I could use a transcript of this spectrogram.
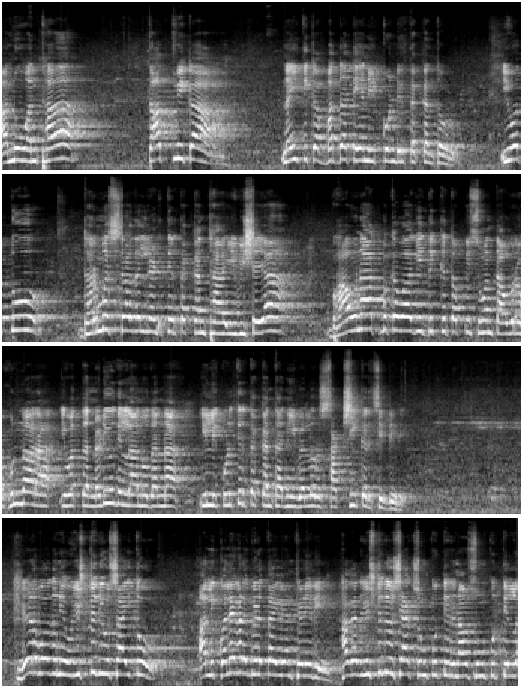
ಅನ್ನುವಂಥ ತಾತ್ವಿಕ, ನೈತಿಕ ಬದ್ಧತೆಯನ್ನು ಇಟ್ಕೊಂಡಿರ್ತಕ್ಕಂಥವ್ರು. ಇವತ್ತು ಧರ್ಮಸ್ಥಳದಲ್ಲಿ ನಡೀತಿರ್ತಕ್ಕಂತಹ ಈ ವಿಷಯ ಭಾವನಾತ್ಮಕವಾಗಿ ದಿಕ್ಕು ತಪ್ಪಿಸುವಂಥ ಅವರ ಹುನ್ನಾರ ಇವತ್ತು ನಡೆಯುವುದಿಲ್ಲ ಅನ್ನೋದನ್ನು ಇಲ್ಲಿ ಕುಳಿತಿರ್ತಕ್ಕಂಥ ನೀವೆಲ್ಲರೂ ಸಾಕ್ಷೀಕರಿಸಿದ್ದೀರಿ. ಹೇಳ್ಬೋದು ನೀವು, ಇಷ್ಟು ದಿವಸ ಆಯಿತು, ಅಲ್ಲಿ ಕೊಲೆಗಳು ಬೀಳ್ತಾ ಇವೆ ಅಂತ ಹೇಳಿರಿ. ಹಾಗಾದ್ರೆ ಇಷ್ಟು ದಿವಸ ಯಾಕೆ ಸುಮ್ಕುತ್ತೀರಿ ನಾವು ಸುಮ್ಕುತ್ತಿಲ್ಲ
